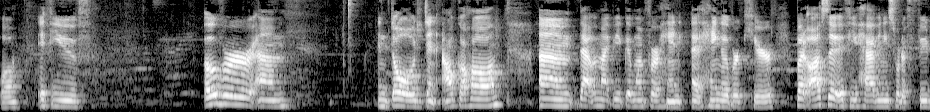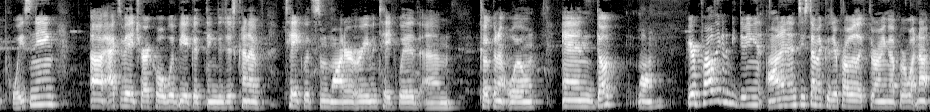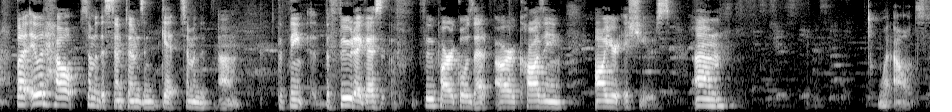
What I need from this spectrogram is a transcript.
well, if you've over um, indulged in alcohol, um, that might be a good one for a, hang a, hangover cure. But also, if you have any sort of food poisoning, uh, activated charcoal would be a good thing to just kind of take with some water or even take with um, coconut oil. And don't, well, you're probably going to be doing it on an empty stomach because you're probably like throwing up or whatnot. But it would help some of the symptoms and get some of the um, the thing, the food, I guess, food particles that are causing all your issues. Um, what else?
